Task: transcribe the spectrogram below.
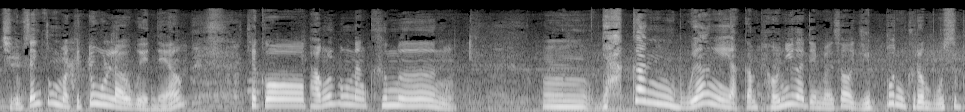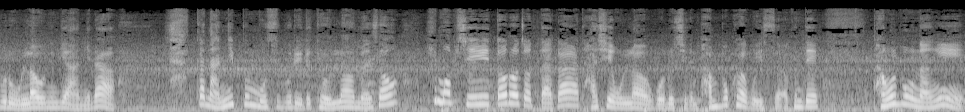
지금 생뚱맞게 또 올라오고 있네요. 제거 방울복랑 금은 음 약간 모양이 약간 변이가 되면서 예쁜 그런 모습으로 올라오는 게 아니라 약간 안 예쁜 모습으로 이렇게 올라오면서 힘없이 떨어졌다가 다시 올라오고를 지금 반복하고 있어요. 근데 방울복랑이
